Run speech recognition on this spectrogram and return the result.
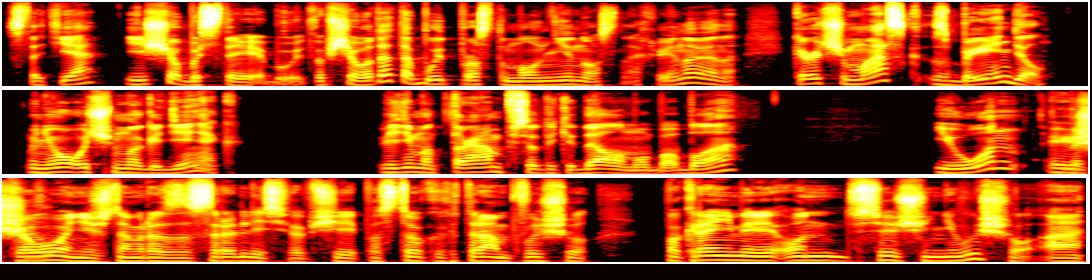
Статья еще быстрее будет. Вообще, вот это будет просто молниеносная хреновина. Короче, Маск сбрендил. У него очень много денег. Видимо, Трамп все-таки дал ему бабла. И он Да решил... кого они же там разосрались вообще, после того, как Трамп вышел. По крайней мере, он все еще не вышел, а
